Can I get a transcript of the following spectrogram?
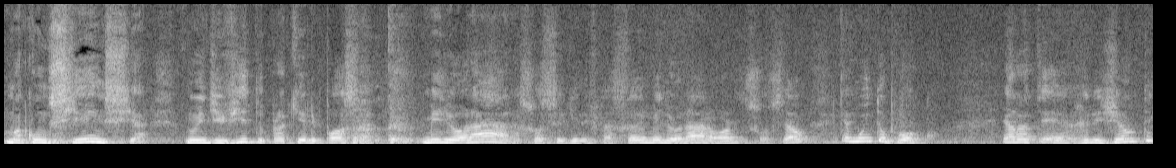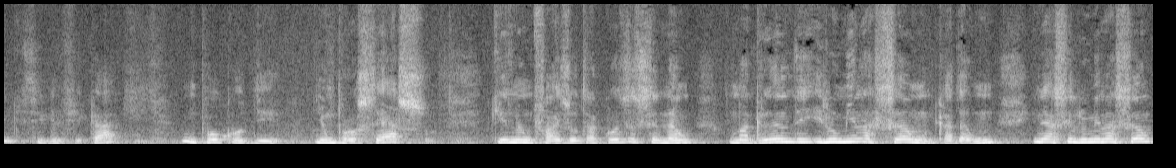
uma consciência no indivíduo para que ele possa melhorar a sua significação e melhorar a ordem social, é muito pouco ela tem, a religião tem que significar um pouco de, de um processo que não faz outra coisa senão uma grande iluminação em cada um, e nessa iluminação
